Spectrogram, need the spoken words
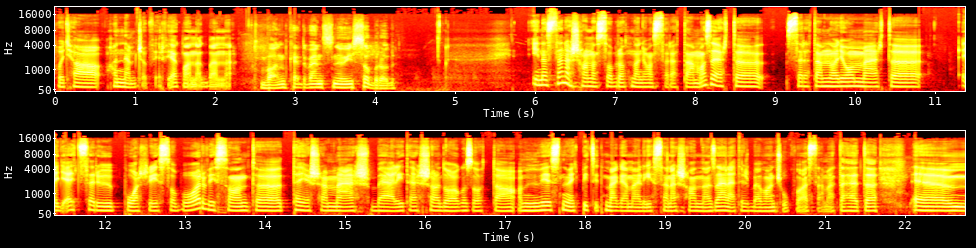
hogyha ha nem csak férfiak vannak benne. Van kedvenc női szobrod? Én a Szenes Hanna szobrot nagyon szeretem. Azért szeretem nagyon, mert egy egyszerű portrészobor, viszont teljesen más beállítással dolgozott a, a művésznő, egy picit megemeli Szenes Hanna az állát, és be van csukva a szeme. Tehát ö,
